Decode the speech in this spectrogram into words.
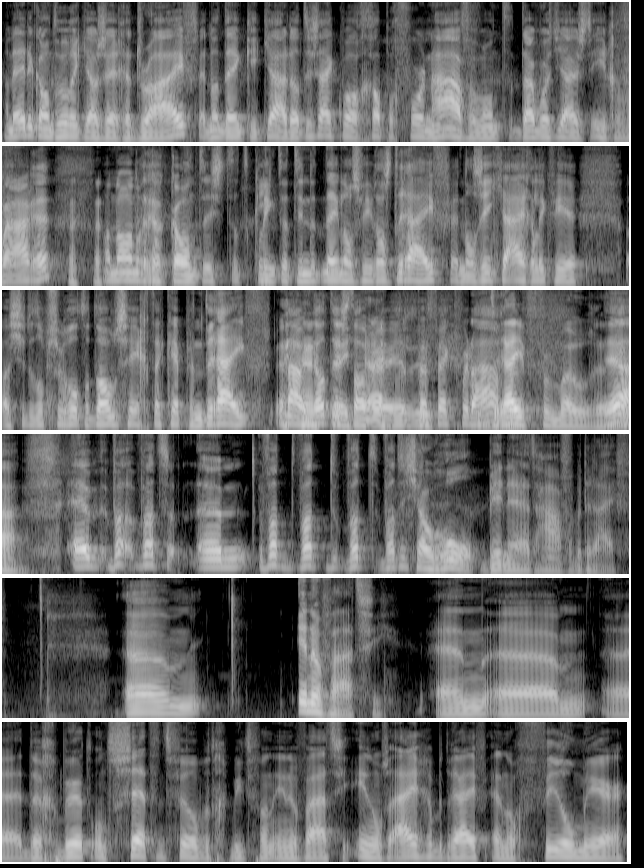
Aan de ene kant hoor ik jou zeggen drive. En dan denk ik, ja, dat is eigenlijk wel grappig voor een haven, want daar wordt juist in gevaren. aan de andere kant is, dat klinkt dat in het Nederlands weer als drijf. En dan zit je eigenlijk weer, als je dat op zijn Rotterdam zegt, ik heb een drijf. Nou, dat is dan Ja, weer perfect voor de haven. Drijfvermogen. Ja. Ehm, wat, wat, ehm, wat, wat, wat, wat is jouw rol binnen het havenbedrijf? Ehm, innovatie. En ehm, eh, er gebeurt ontzettend veel op het gebied van innovatie in ons eigen bedrijf en nog veel meer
